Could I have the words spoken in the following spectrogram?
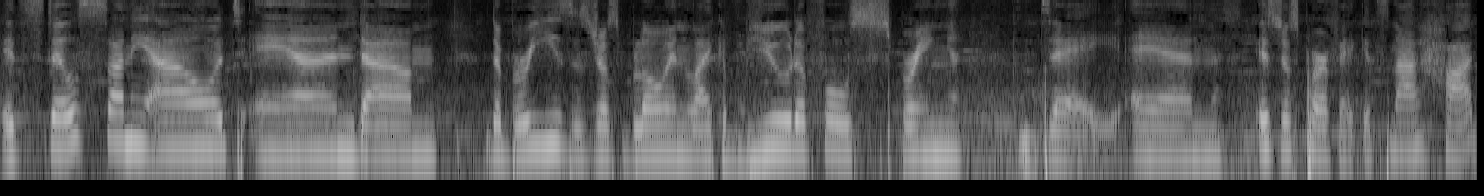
It's still sunny out, and um, the breeze is just blowing like a beautiful spring day and it's just perfect. It's not hot,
